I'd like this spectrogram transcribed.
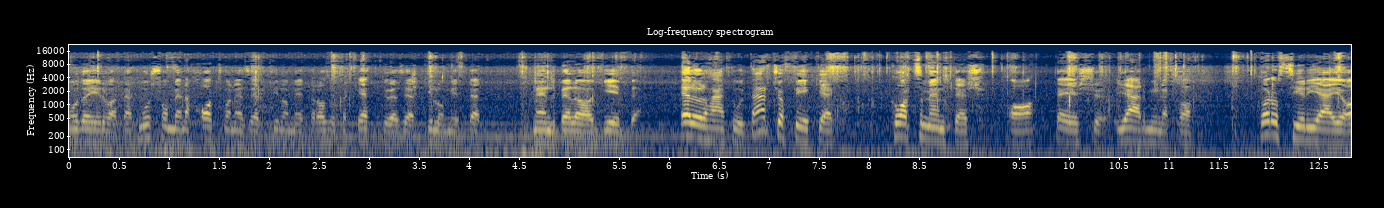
odaírva. Tehát most van benne 60 ezer kilométer, azóta 2000 kilométer ment bele a gépbe. Elől-hátul tárcsafékek, karcmentes a teljes járműnek a karosszériája,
